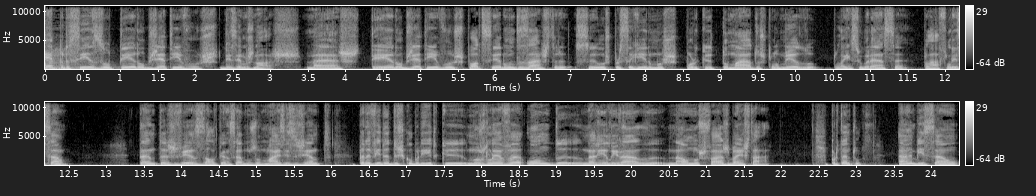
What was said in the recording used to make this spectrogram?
É preciso ter objetivos, dizemos nós. Mas ter objetivos pode ser um desastre se os perseguirmos, porque tomados pelo medo, pela insegurança, pela aflição. Tantas vezes alcançamos o mais exigente para vir a descobrir que nos leva onde, na realidade, não nos faz bem-estar. Portanto, a ambição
